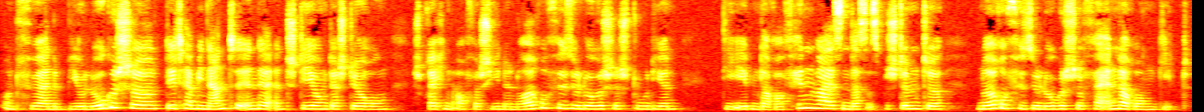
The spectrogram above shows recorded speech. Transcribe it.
Und für eine biologische Determinante in der Entstehung der Störung sprechen auch verschiedene neurophysiologische Studien, die eben darauf hinweisen, dass es bestimmte neurophysiologische Veränderungen gibt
